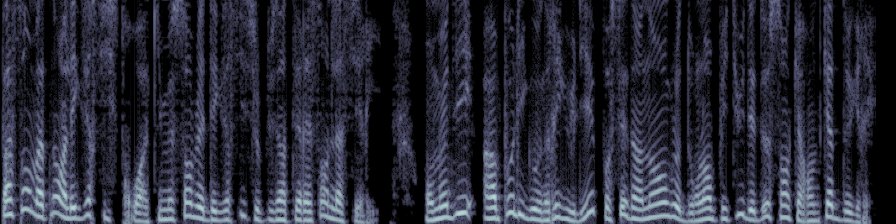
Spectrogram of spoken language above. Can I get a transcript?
Passons maintenant à l'exercice 3, qui me semble être l'exercice le plus intéressant de la série. On me dit un polygone régulier possède un angle dont l'amplitude est de 244 degrés.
